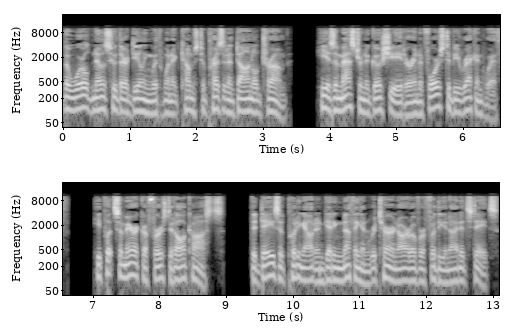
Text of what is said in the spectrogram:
the world knows who they're dealing with when it comes to President Donald Trump. He is a master negotiator and a force to be reckoned with. He puts America first at all costs. The days of putting out and getting nothing in return are over for the United States.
